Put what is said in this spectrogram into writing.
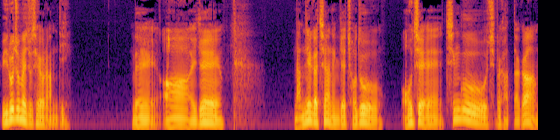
위로 좀 해주세요, 람디. 네, 아, 이게 남일 같지 않은 게 저도 어제 친구 집에 갔다가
